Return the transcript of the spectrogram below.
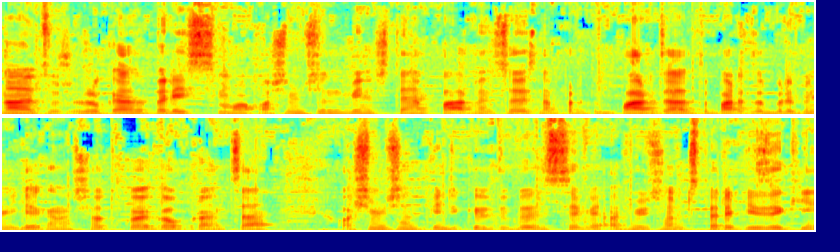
No ale cóż, Lucas Verissimo 85 tempa, więc to jest naprawdę bardzo, ale to bardzo dobry wynik jak na środkowego obrońcę. 85 gry w defensywie, 84 fizyki.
